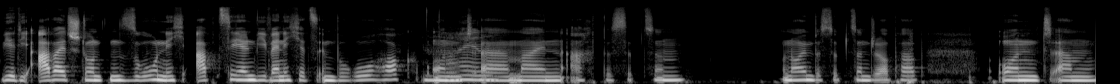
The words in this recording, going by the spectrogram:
wir die Arbeitsstunden so nicht abzählen, wie wenn ich jetzt im Büro hock Nein. und äh, meinen 8 bis 17 9 bis 17 Job habe und ähm,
